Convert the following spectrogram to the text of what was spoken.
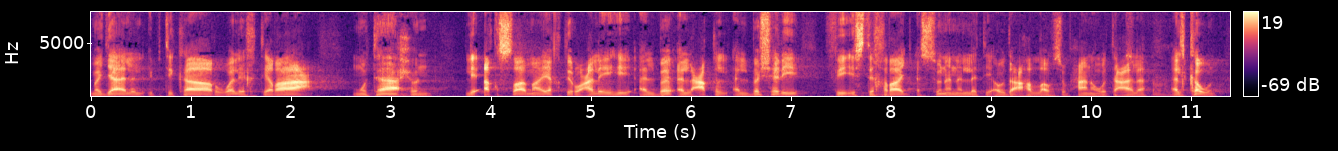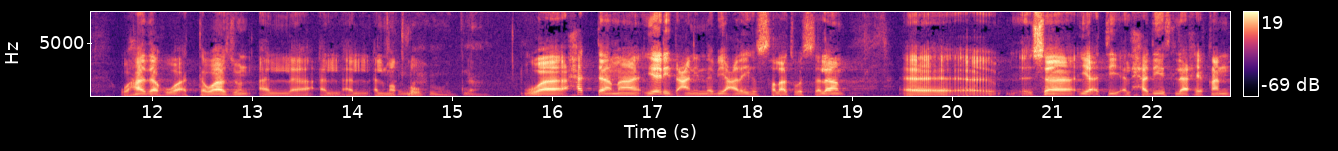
مجال الابتكار والاختراع متاح لأقصى ما يقدر عليه العقل البشري في استخراج السنن التي أودعها الله سبحانه وتعالى الكون. وهذا هو التوازن المطلوب. نعم. وحتى ما يرد عن النبي عليه الصلاة والسلام سيأتي الحديث لاحقا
